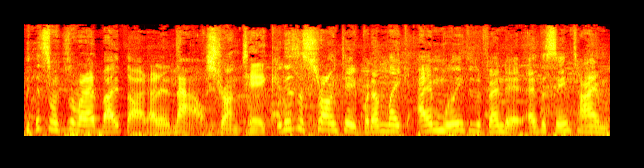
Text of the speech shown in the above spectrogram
this was what my thought on it now. Strong take. It is a strong take, but I'm like, I'm willing to defend it. At the same time,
